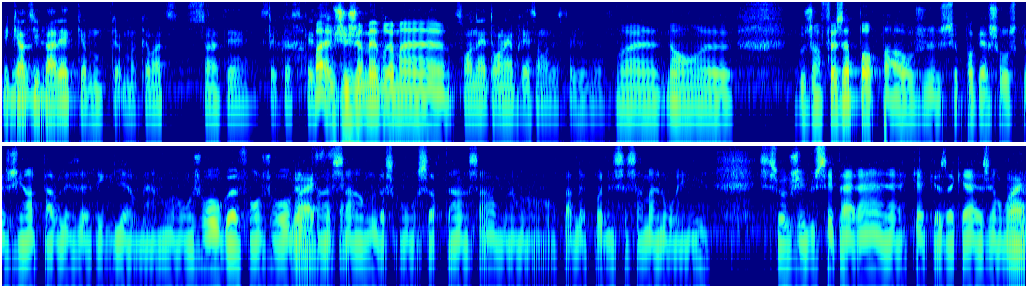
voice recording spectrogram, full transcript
Mais, quand tu y parlais, comme, comme- comment tu te sentais? C'est quoi ce que Ouais, j'ai jamais vraiment. son, ton impression ce gars-là? Ouais, non. euh, j'en faisais pas part. Je, sais pas quelque chose que j'y en parlais régulièrement. On jouait au golf, on jouait au golf Ouais, c'est ensemble. Lorsqu'on sortait ensemble, on, parlait pas nécessairement de Wayne. C'est sûr que j'ai vu ses parents à quelques occasions. Ouais, là.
